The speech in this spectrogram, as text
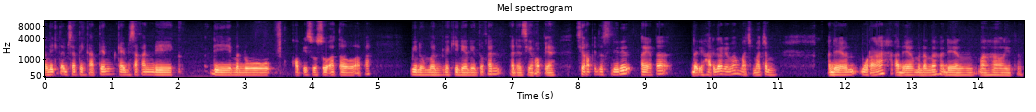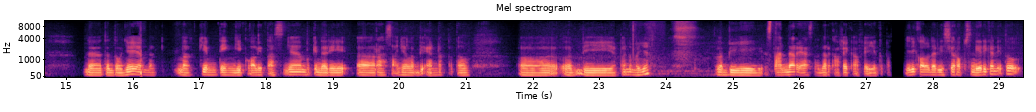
Nanti kita bisa tingkatin kayak misalkan di di menu kopi susu atau apa minuman kekinian itu kan ada sirup ya sirup itu sendiri ternyata dari harga memang macam-macam ada yang murah, ada yang menengah, ada yang mahal gitu. Nah tentunya yang mak makin tinggi kualitasnya, mungkin dari uh, rasanya lebih enak atau uh, lebih apa namanya, lebih standar ya, standar kafe-kafe gitu. Jadi kalau dari sirup sendiri kan itu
